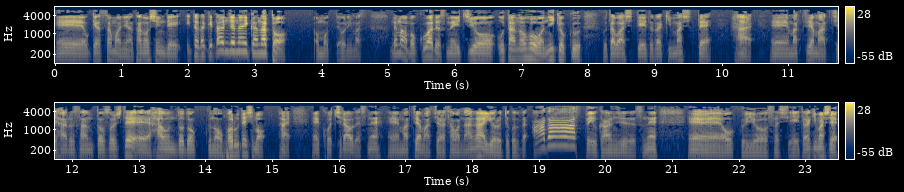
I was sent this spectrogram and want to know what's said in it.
えーお客様には楽しんでいただけたんじゃないかなと思っております。で、まあ僕はですね、一応歌の方を2曲歌わせていただきまして、はい。えー、松山千春さんと、そして、えー、ハウンドドッグのフォルテシモ。はい。えー、こちらをですね、え松山千春さんは長い夜ということで、あだーすっていう感じでですね、えお送りをさせていただきまして、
